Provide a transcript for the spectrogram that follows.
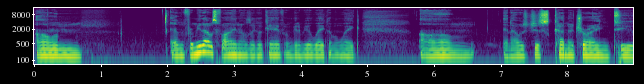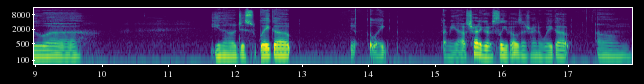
um and for me that was fine I was like okay if I'm to be awake I'm awake um, and I was just kind of trying to, uh, you know, just wake up. Like, I mean, I was trying to go to sleep. I wasn't trying to wake up. Um,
